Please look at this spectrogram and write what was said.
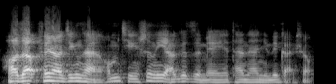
好的，非常精彩。我们请圣尼雅各姊妹也谈谈你的感受。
